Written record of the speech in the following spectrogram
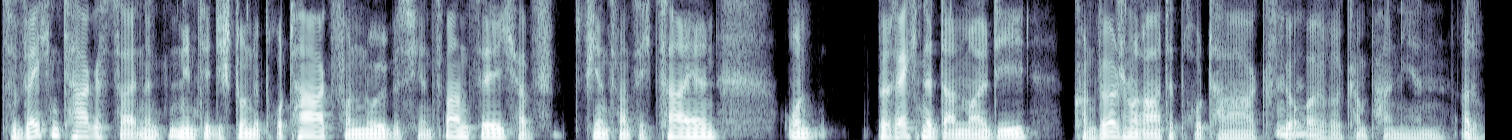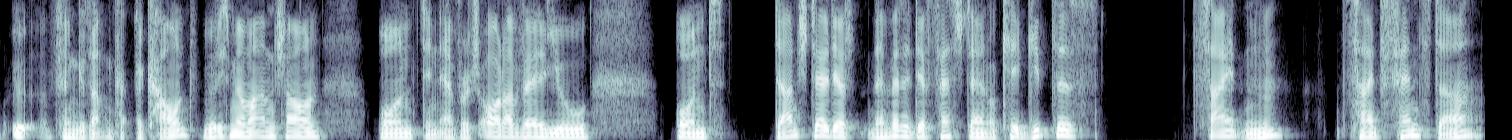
zu welchen Tageszeiten nehmt ihr die Stunde pro Tag von 0 bis 24, habt 24 Zeilen und berechnet dann mal die Conversion-Rate pro Tag für Mhm. eure Kampagnen, also ö- für den gesamten Account würde ich es mir mal anschauen und den Average Order Value und dann stellt ihr, dann werdet ihr feststellen, okay, gibt es Zeiten, Zeitfenster,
